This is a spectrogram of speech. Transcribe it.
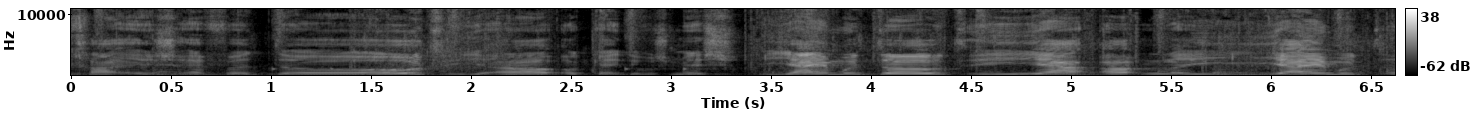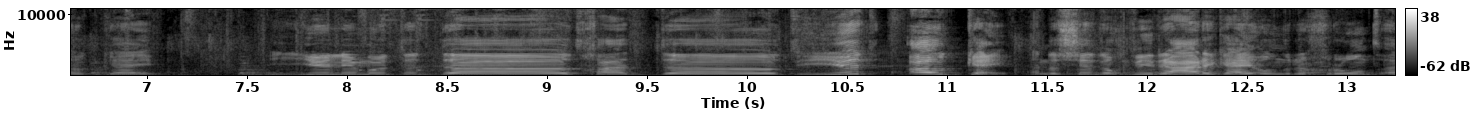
Ga eens even dood. Ja, oké, die was mis. Jij moet dood. Ja, oh, jij moet... Oké. Jullie moeten dood. Ga dood. Jut. Oké. En er zit nog die rare guy onder de grond. Uh,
